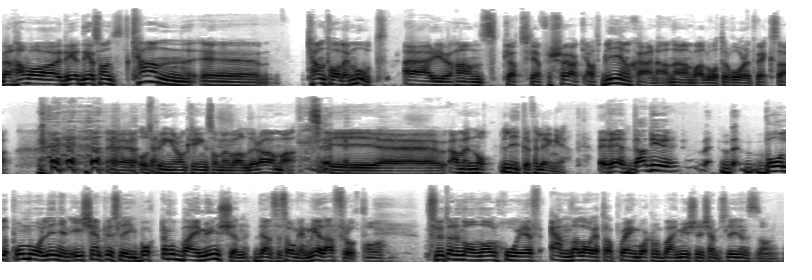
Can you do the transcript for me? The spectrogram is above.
Men han var, det, det som kan kan tala emot är ju hans plötsliga försök att bli en stjärna när han bara låter håret växa. eh, och springer omkring som en Valderrama i, eh, ja, men något, lite för länge. Räddade ju boll på mållinjen i Champions League borta mot Bayern München den säsongen med afrot. Oh. Slutade 0-0. HIF enda lag att ta poäng borta mot Bayern München i Champions League den säsongen.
